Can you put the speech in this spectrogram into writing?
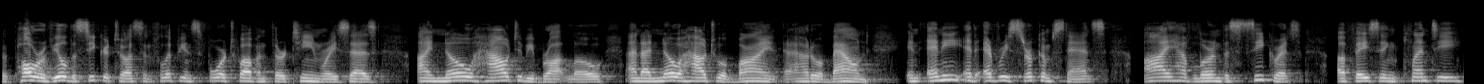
But Paul revealed the secret to us in Philippians 4 12 and 13, where he says, I know how to be brought low, and I know how to, abide, how to abound. In any and every circumstance, I have learned the secret of facing plenty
